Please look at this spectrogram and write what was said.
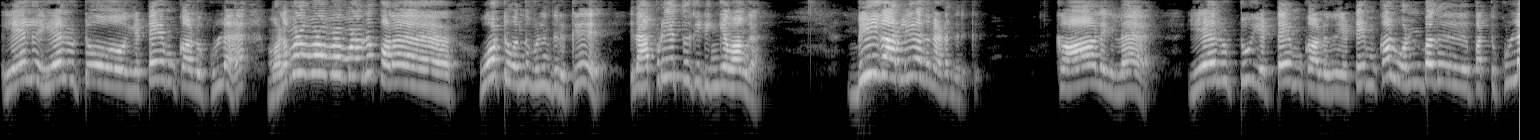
ஏழு ஏழு டு எட்டே முக்காலுக்குள்ள மொள மொள மொள மொள மொளன்னு பல ஓட்டு வந்து விழுந்திருக்கு. இதை அப்படியே தூக்கிட்டு இங்கே வாங்க. பீகார்லயும் அது நடந்திருக்கு. காலையில ஏழு டு எட்டே முக்கால் எட்டே முக்கால் ஒன்பது பத்துக்குள்ள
